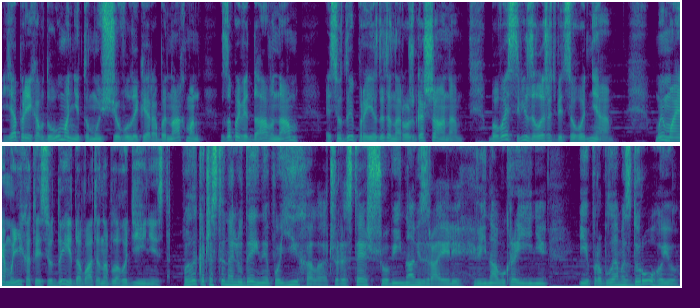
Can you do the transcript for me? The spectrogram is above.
Я приїхав до Умані, тому що великий рабин Ахман заповідав нам сюди приїздити на Рожгашана, бо весь світ залежить від цього дня. Ми маємо їхати сюди і давати на благодійність. Велика частина людей не поїхала через те, що війна в Ізраїлі, війна в Україні і проблеми з дорогою,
